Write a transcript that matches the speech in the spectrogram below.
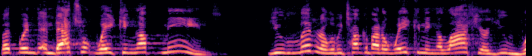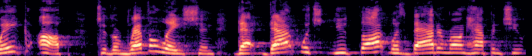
But when, and that's what waking up means. You literally, we talk about awakening a lot here. You wake up to the revelation that that which you thought was bad and wrong happened to you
